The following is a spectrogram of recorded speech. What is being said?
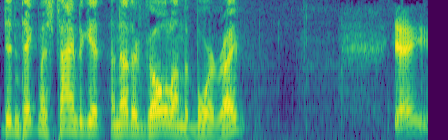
didn't take much time to get another goal on the board, right? Yeah, he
